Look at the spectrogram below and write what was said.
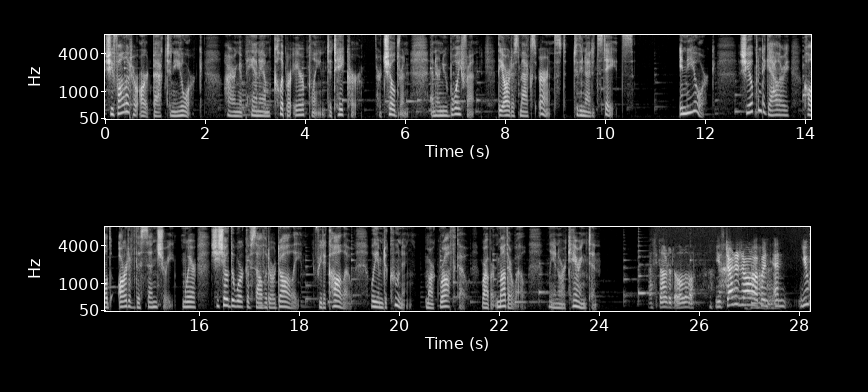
she followed her art back to New York hiring a Pan Am Clipper airplane to take her, her children, and her new boyfriend, the artist Max Ernst, to the United States. In New York, she opened a gallery called Art of the Century, where she showed the work of Salvador Dali, Frida Kahlo, Willem de Kooning, Mark Rothko, Robert Motherwell, Leonora Carrington. I started all off. You started it all off, and, and you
